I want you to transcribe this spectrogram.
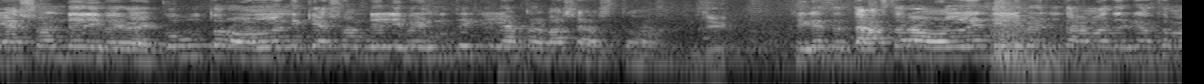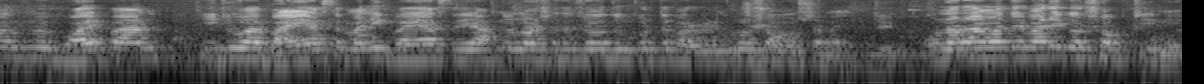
ক্যাশ অন ডেলিভারি ভাই কবুতর অনলাইনে ক্যাশ অন ডেলিভারি নিতে গেলে আপনার বাসায় আসতে হবে। জি। ঠিক আছে? তাছাড়া অনলাইন ডেলিভারি যদি আমাদের কাছে মাধ্যমে ভয় পান ইউটিউবার ভাই আছে মানিক ভাই আছে আপনি ওনার সাথে যোগাযোগ করতে পারবেন কোনো সমস্যা নাই। ওনারা আমাদের বাড়ি ঘর সব চিনে।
